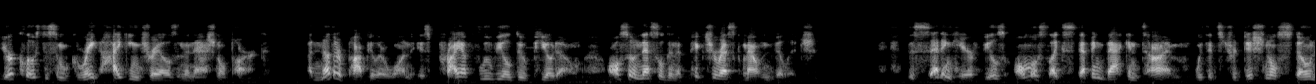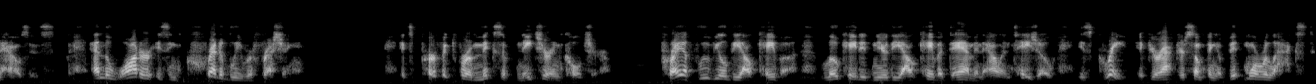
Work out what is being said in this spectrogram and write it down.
you're close to some great hiking trails in the national park. Another popular one is Praia Fluvial do Piodão, also nestled in a picturesque mountain village. The setting here feels almost like stepping back in time with its traditional stone houses, and the water is incredibly refreshing. It's perfect for a mix of nature and culture. Praia Fluvial de Alqueva, located near the Alqueva Dam in Alentejo, is great if you're after something a bit more relaxed.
